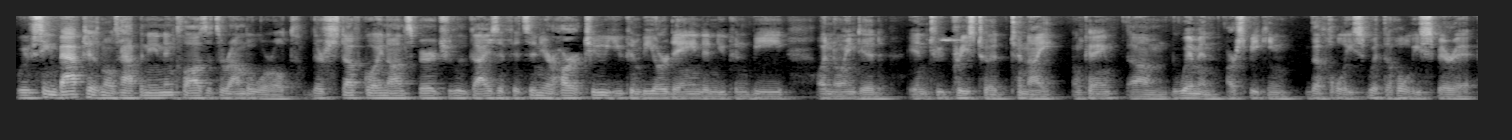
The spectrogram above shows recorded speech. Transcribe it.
we've seen baptismals happening in closets around the world. There's stuff going on spiritually, guys. If it's in your heart too, you can be ordained and you can be anointed into priesthood tonight. Okay, um, women are speaking the holy with the Holy Spirit.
